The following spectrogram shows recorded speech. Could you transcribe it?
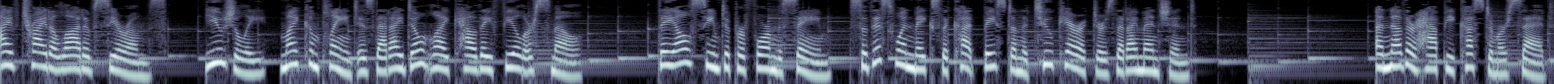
I've tried a lot of serums. Usually, my complaint is that I don't like how they feel or smell. They all seem to perform the same, so this one makes the cut based on the two characters that I mentioned. Another happy customer said.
